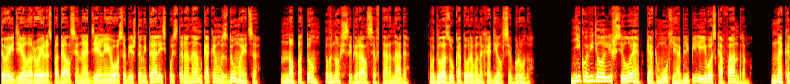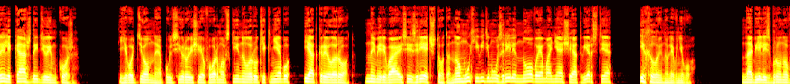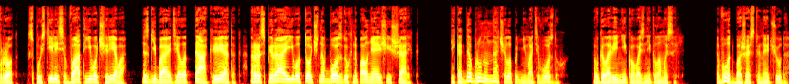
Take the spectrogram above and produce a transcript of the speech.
То и дело Рой распадался на отдельные особи, что метались по сторонам, как им вздумается. Но потом вновь собирался в торнадо, в глазу которого находился Бруно. Нико видела лишь силуэт, как мухи облепили его скафандром, накрыли каждый дюйм кожи. Его темная пульсирующая форма вскинула руки к небу и открыла рот, намереваясь изречь что-то, но мухи, видимо, узрели новое манящее отверстие и хлынули в него. Набились Бруно в рот, спустились в ад его чрева, сгибая тело так и этак, распирая его точно воздух, наполняющий шарик. И когда Бруно начала поднимать воздух, в голове Нико возникла мысль. Вот божественное чудо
